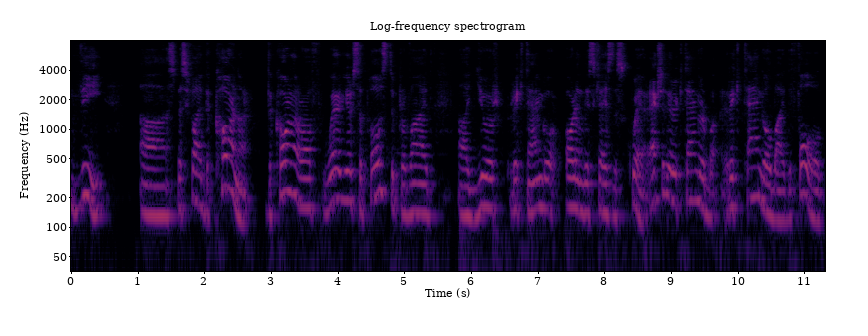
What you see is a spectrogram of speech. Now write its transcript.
the, uh, specify the corner, the corner of where you're supposed to provide uh, your rectangle, or in this case, the square. Actually, rectangle, rectangle by default,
